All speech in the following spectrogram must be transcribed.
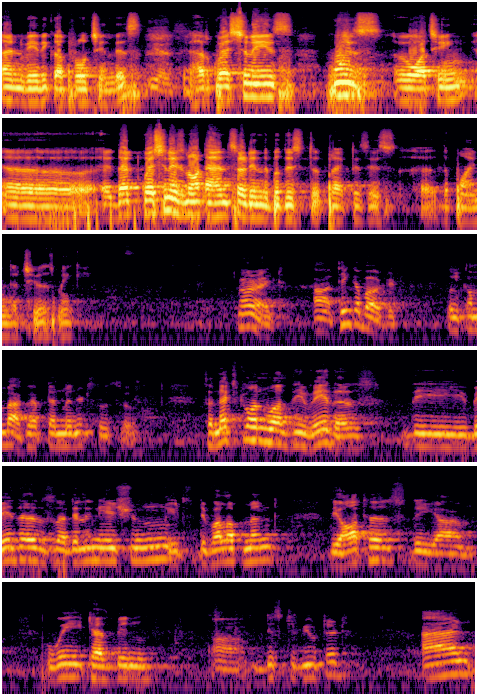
and Vedic approach in this. Yes. Her question is, who is watching? Uh, that question is not answered in the Buddhist practices, uh, the point that she was making. All right. Uh, think about it. We'll come back. We have 10 minutes or so. So next one was the Vedas. The Vedas uh, delineation, its development, the authors, the um, way it has been uh, distributed, and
